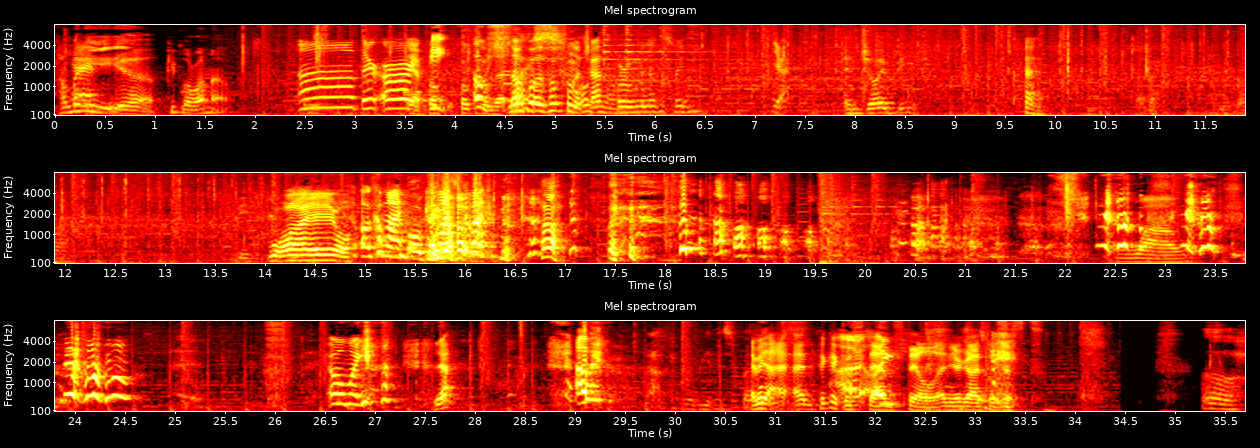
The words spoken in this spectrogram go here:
How many uh, people are on now? Uh, there are Yeah, eight. focus, focus Oh, on that. No, fo- nice. focus on the chat for a minute, wait. Yeah. Enjoy beef. be. Why? Oh. Oh, come on. Okay. Come on, No. come on, come on. Wow. no. Oh my god. Yeah. I How can we be this bad? I mean, I, I think I can I- stand I- still, and you guys will just. Oh.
